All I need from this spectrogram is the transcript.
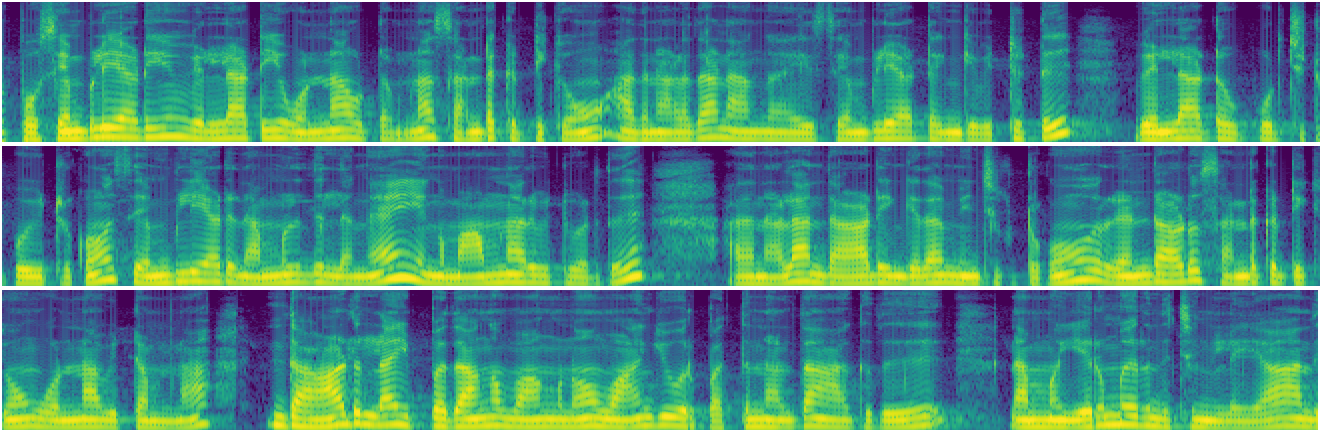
அப்போது செம்பிளி ஆடையும் வெள்ளாட்டையும் ஒன்றா விட்டோம்னா சண்டை கட்டிக்கும். அதனால தான் நாங்கள் செம்பிளி ஆட்டை இங்கே விட்டுட்டு வெள்ளாட்டை பிடிச்சிட்டு போயிட்டுருக்கோம் செம்பிளி ஆடு நம்மளுது இல்லைங்க எங்கள் மாமனார் வீட்டு வருது. அதனால் அந்த ஆடு இங்கே தான் மேய்ச்சிக்கிட்டு இருக்கோம். ரெண்டு ஆடும் சண்டை கட்டிக்கும் ஒன்றா விட்டோம்னா. இந்த ஆடுலாம் இப்போ தாங்க வாங்கினோம். வாங்கி ஒரு பத்து நாள் தான் ஆகுது. நம்ம எருமை இருந்துச்சுங்க இல்லையா அந்த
